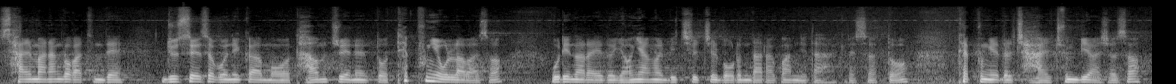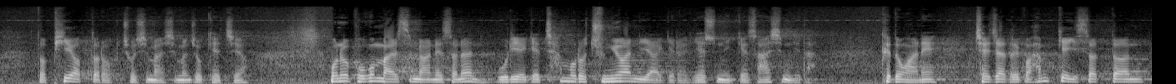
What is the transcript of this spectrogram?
살만한 것 같은데 뉴스에서 보니까 뭐 다음 주에는 또 태풍이 올라와서 우리나라에도 영향을 미칠 줄 모른다라고 합니다. 그래서 또 태풍애들 잘 준비하셔서 또 피해 없도록 조심하시면 좋겠지요. 오늘 복음 말씀 안에서는 우리에게 참으로 중요한 이야기를 예수님께서 하십니다. 그동안에 제자들과 함께 있었던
